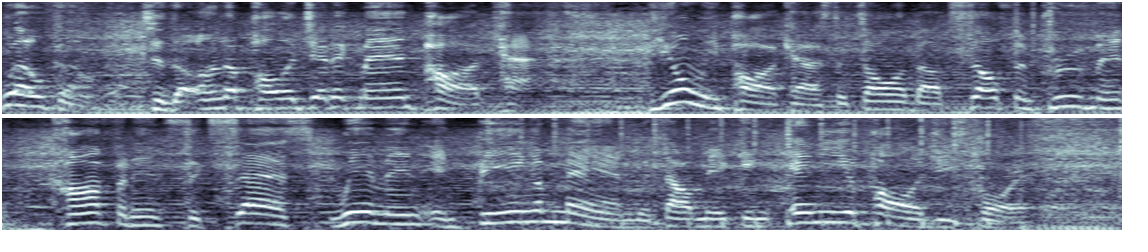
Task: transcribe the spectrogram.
Welcome to the Unapologetic Man Podcast, the only podcast that's all about self improvement, confidence, success, women, and being a man without making any apologies for it.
